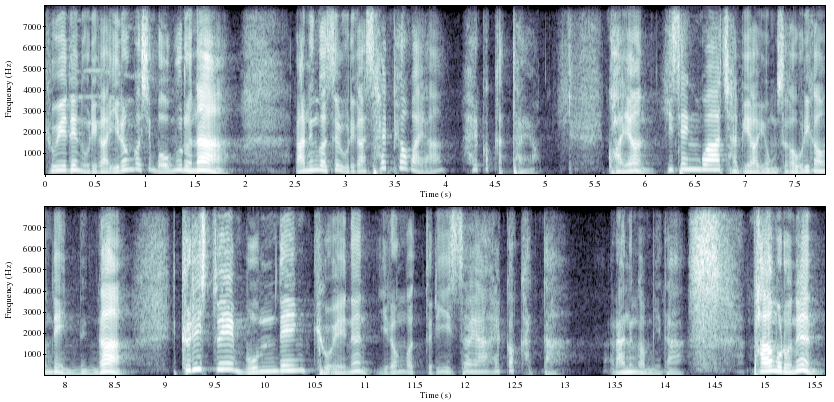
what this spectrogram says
교회된 우리가 이런 것이 머무르나? 라는 것을 우리가 살펴봐야 할 것 같아요. 과연 희생과 자비와 용서가 우리 가운데 있는가? 그리스도의 몸된 교회는 이런 것들이 있어야 할 것 같다 라는 겁니다. 다음으로는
